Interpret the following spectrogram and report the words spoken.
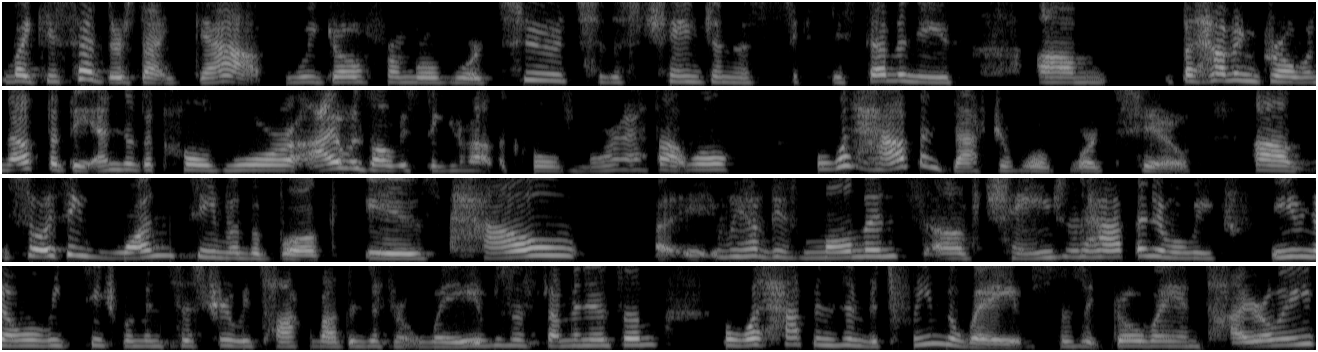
like you said, there's that gap. We go from World War II to this change in the 60s, 70s. Um, but having grown up at the end of the Cold War, I was always thinking about the Cold War. And I thought, well, what happens after World War II? Um, so I think one theme of the book is how Uh, we have these moments of change that happen and when we you know when we teach women's history we talk about the different waves of feminism but what happens in between the waves does it go away entirely?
